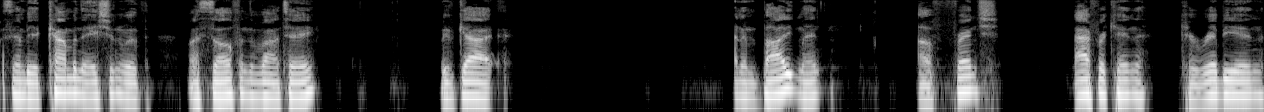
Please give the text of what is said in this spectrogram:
It's going to be a combination with myself and Devontae. We've got an embodiment of French, African, Caribbean,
